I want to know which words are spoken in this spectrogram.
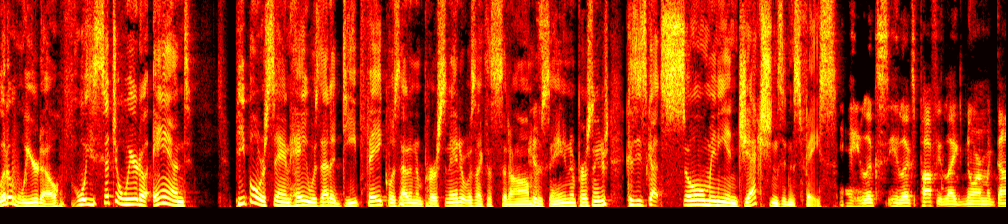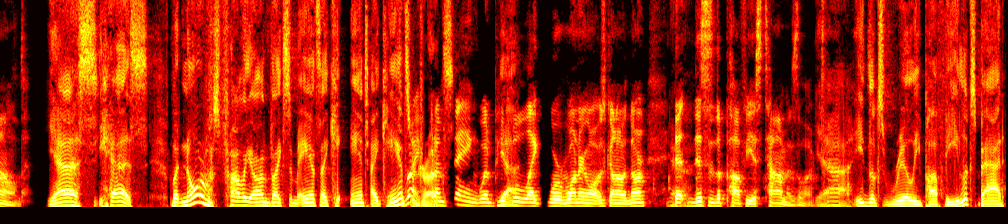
What a weirdo. Well, he's such a weirdo. And people were saying, hey, was that a deep fake? Was that an impersonator? It was like the Saddam Hussein impersonators? Because he's got so many injections in his face. Yeah, he looks he looks puffy like Norm Macdonald. Yes, yes. But Norm was probably on like some anti anti cancer Right, but I'm saying when people Yeah. like were wondering what was going on with Norm, Yeah. that this is the puffiest Tom has looked. Yeah, he looks really puffy. He looks bad.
